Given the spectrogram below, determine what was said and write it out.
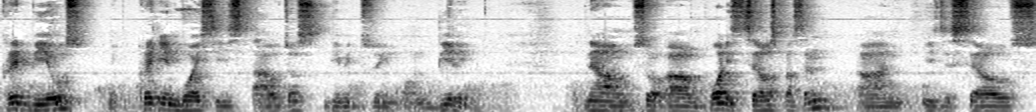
create bills, create invoices, I'll just give it to him on billing. Now, so um, Paul is salesperson and is the sales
